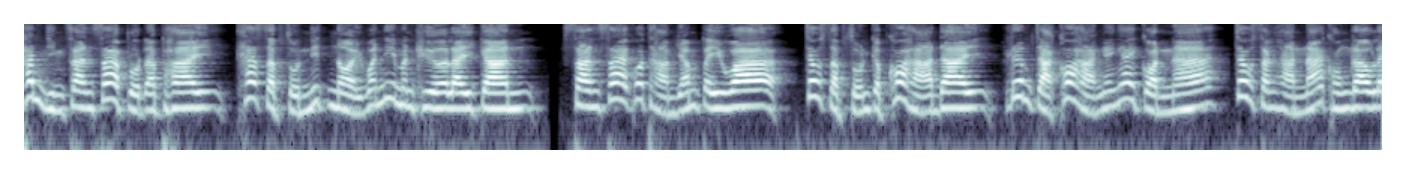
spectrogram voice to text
ท่านหญิงซานซ่าโปรดอภัย ข้าสับสนนิดหน่อยว่านี่มันคืออะไรกัน ซานซ่าก็ถามย้ำไปว่า เจ้าสับสนกับข้อหาใด เริ่มจากข้อหาง่ายๆก่อนนะ เจ้าสังหารน้าของเราไล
